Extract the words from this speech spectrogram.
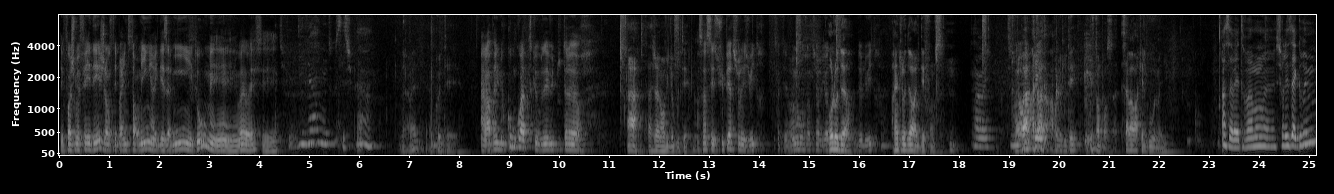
des fois, je me fais aider, je lance des brainstorming avec des amis et tout, mais ouais, ouais, c'est. Tu fais le design et tout, c'est super. Bah ouais, un côté. Alors après, le kumquat que vous avez vu tout à l'heure, Ah, ça j'avais envie de le goûter. alors ça c'est super sur les huîtres. Ça fait vraiment ressortir Oh, l'odeur. de l'huître. Rien que l'odeur, elle défonce. Ah oui. Alors après, Attends, attends, avant de le goûter, qu'est-ce que t'en penses? Ça va avoir quel goût, Manu? Ah, ça va être vraiment euh, sur les agrumes.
